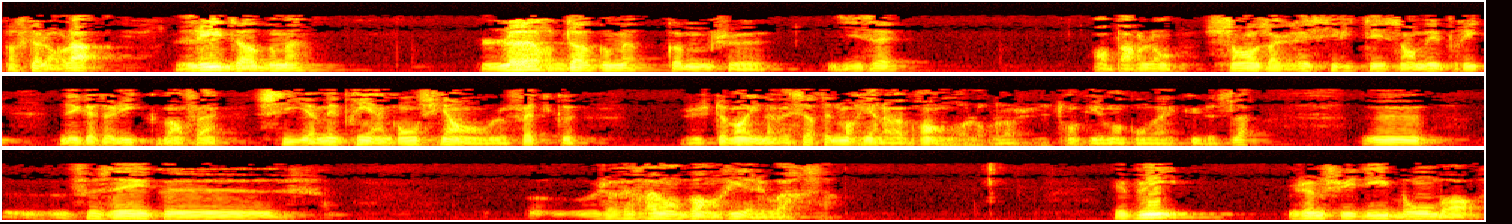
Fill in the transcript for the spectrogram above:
Parce que alors là, les dogmes, leurs dogmes, comme je disais, en parlant sans agressivité, sans mépris des catholiques, mais enfin, si un mépris inconscient, le fait que, justement, ils n'avaient certainement rien à apprendre, alors là, j'étais tranquillement convaincu de cela, euh, faisait que j'avais vraiment pas envie d'aller voir ça. Et puis, je me suis dit, bon, bah,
